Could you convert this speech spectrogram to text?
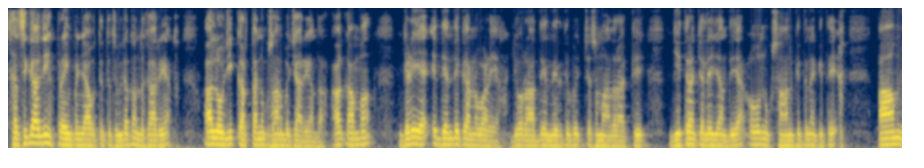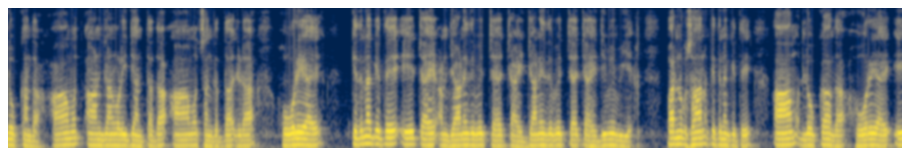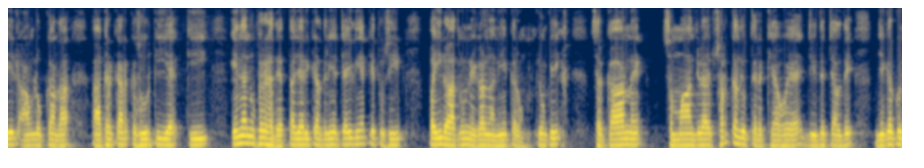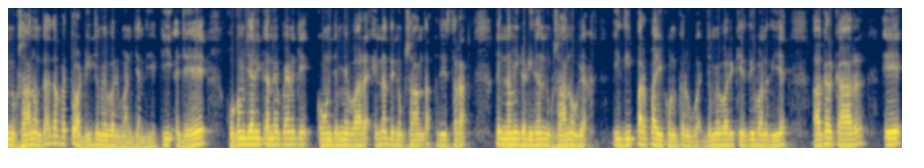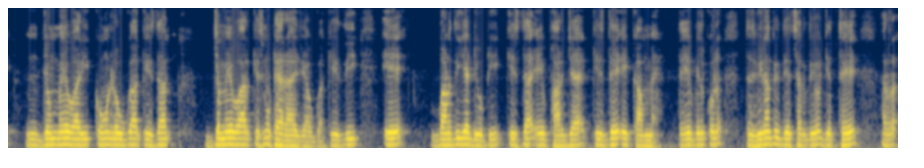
ਸਤਿ ਸ਼੍ਰੀ ਅਕਾਲ ਜੀ, ਪ੍ਰਾਈਮ ਪੰਜਾਬ ਉੱਤੇ ਤਸਵੀਰਾਂ ਤੁਹਾਨੂੰ ਦਿਖਾ ਰਹੇ ਹਾਂ। ਆ ਲੋ ਜੀ, ਕਰਤਾ ਨੁਕਸਾਨ ਵਿਚਾਰਿਆਂ ਦਾ। ਆ ਕੰਮ ਜਿਹੜੇ ਆ, ਇਹ ਦਿਨ ਦੇ ਕਰਨ ਵਾਲੇ ਆ, ਜੋ ਰਾਤ ਦੇ ਅੰਧੇਰੇ ਦੇ ਵਿੱਚ ਸਮਾਨ ਰੱਖ ਕੇ ਜਿਸ ਤਰ੍ਹਾਂ ਚਲੇ ਜਾਂਦੇ ਆ, ਉਹ ਨੁਕਸਾਨ ਕਿਤੇ ਨਾ ਕਿਤੇ ਆਮ ਲੋਕਾਂ ਦਾ, ਆਮ ਆਉਣ ਜਾਣ ਵਾਲੀ ਜਨਤਾ ਦਾ, ਆਮ ਸੰਗਤ ਦਾ ਜਿਹੜਾ ਹੋ ਰਿਹਾ ਹੈ। ਕਿਤੇ ਨਾ ਕਿਤੇ ਇਹ ਚਾਹੇ ਅਣਜਾਣੇ ਦੇ ਵਿੱਚ ਹੈ, ਚਾਹੇ ਜਾਣੇ ਦੇ ਵਿੱਚ ਹੈ, ਚਾਹੇ ਜਿਵੇਂ ਵੀ ਹੈ ਪਰ ਨੁਕਸਾਨ ਕਿਤੇ ਨਾ ਕਿਤੇ ਆਮ ਲੋਕਾਂ ਦਾ ਹੋ ਰਿਹਾ ਹੈ। ਇਹ ਆਮ ਲੋਕਾਂ ਦਾ ਆਖਰਕਾਰ ਕਸੂਰ ਕੀ ਹੈ ਕਿ ਇਹਨਾਂ ਨੂੰ ਫਿਰ ਹਦਾਇਤਾਂ ਜਾਰੀ ਕਰ ਦੇਣੀਆਂ ਚਾਹੀਦੀਆਂ ਕਿ ਤੁਸੀਂ ਭਾਈ ਰਾਤ ਨੂੰ ਨਿਕਲਣਾ ਨਹੀਂ ਹੈ ਘਰੋਂ, ਕਿਉਂਕਿ ਸਰਕਾਰ ਨੇ ਸਮਾਨ ਜਿਹੜਾ ਸੜਕਾਂ ਦੇ ਉੱਤੇ ਰੱਖਿਆ ਹੋਇਆ ਹੈ ਜਿਸ ਦੇ ਚੱਲਦੇ ਜੇਕਰ ਕੋਈ ਨੁਕਸਾਨ ਹੁੰਦਾ ਤਾਂ ਫਿਰ ਤੁਹਾਡੀ ਜ਼ਿੰਮੇਵਾਰੀ ਬਣ ਜਾਂਦੀ ਹੈ ਕਿ ਅਜਿਹੇ ਹੁਕਮ ਜਾਰੀ ਕਰਨੇ ਪੈਣਗੇ। ਕੌਣ ਜ਼ਿੰਮੇਵਾਰ ਹੈ? ਇਹਨਾਂ ਦੇ ਨੁਕਸਾਨ ਦਾ ਜਿਸ ਤਰ੍ਹਾਂ ਇਹ ਨਵੀਂ ਗੱਡੀ ਦਾ ਨੁਕਸਾਨ ਹੋ ਗਿਆ ਇਹਦੀ ਭਰਪਾਈ ਕੌਣ ਕਰੂਗਾ? ਜ਼ਿੰਮੇਵਾਰੀ ਕਿਸ ਦੀ ਬਣਦੀ ਹੈ? ਆਖਰਕਾਰ ਇਹ ਜ਼ਿੰਮੇਵਾਰੀ ਕੌਣ ਲਊਗਾ? ਕਿਸ ਦਾ ਜ਼ਿੰਮੇਵਾਰ ਕਿਸ ਨੂੰ ਠਹਿਰਾਇਆ ਜਾਊਗਾ? ਕਿਸ ਦੀ ਇਹ ਬਣਦੀ ਹੈ ਡਿਊਟੀ? ਕਿਸ ਦਾ ਇਹ ਫਰਜ਼ ਹੈ? ਕਿਸ ਦੇ ਇਹ ਕੰਮ ਹੈ? ਤੇ ਇਹ ਬਿਲਕੁਲ ਤਸਵੀਰਾਂ ਤੁਸੀਂ ਦੇਖ ਸਕਦੇ ਹੋ, ਜਿੱਥੇ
